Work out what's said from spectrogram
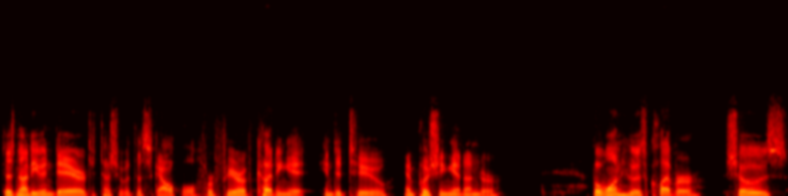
does not even dare to touch it with the scalpel for fear of cutting it into two and pushing it under. But one who is clever shows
